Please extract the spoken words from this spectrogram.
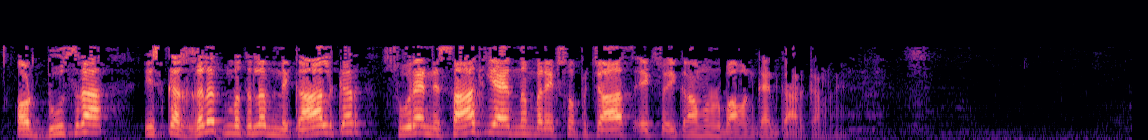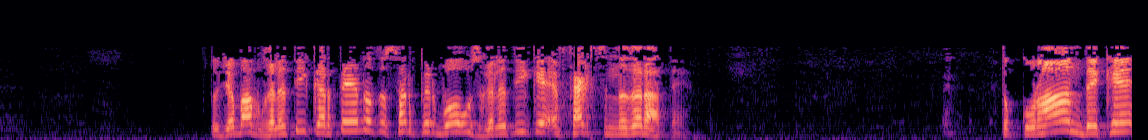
اور دوسرا، اس کا غلط مطلب نکال کر سورہ نساء کی آیت نمبر ایک سو پچاس، ایک سو اکاون اور باون کا انکار کر رہے ہیں۔ تو جب آپ غلطی کرتے ہیں نا، تو سر پھر وہ اس غلطی کے افیکٹس نظر آتے ہیں۔ تو قرآن دیکھیں،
